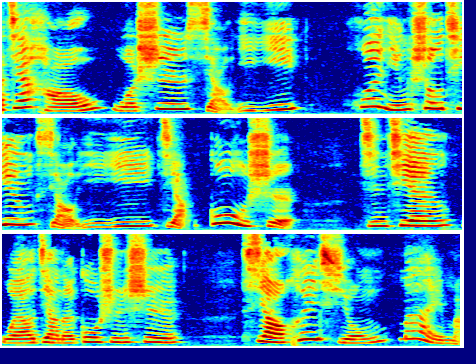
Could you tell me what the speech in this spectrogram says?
大家好，我是小依依，欢迎收听小依依讲故事。今天我要讲的故事是《小黑熊卖马》。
